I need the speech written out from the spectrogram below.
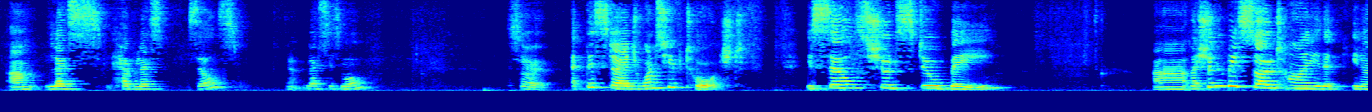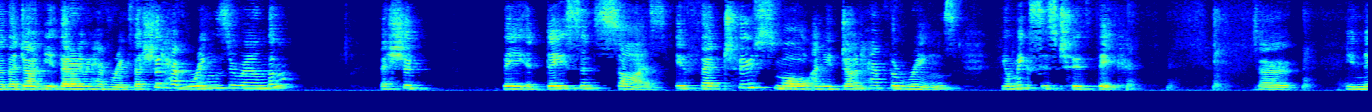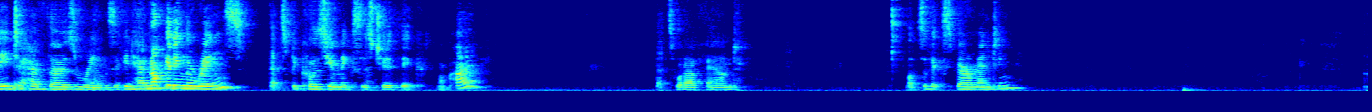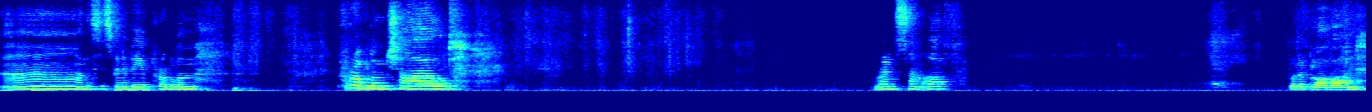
Um, less, have less cells, yeah, less is more. So at this stage, once you've torched, your cells should still be, uh, they shouldn't be so tiny that, you know, they don't, they don't even have rings. They should have rings around them. They should be a decent size. If they're too small and you don't have the rings, your mix is too thick. So you need to have those rings. If you're not getting the rings, that's because your mix is too thick, okay? That's what I found. Lots of experimenting. Oh, this is going to be a problem. Problem child. Run some off. Put a blob on.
